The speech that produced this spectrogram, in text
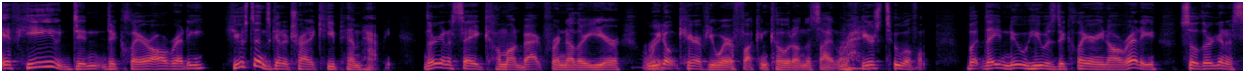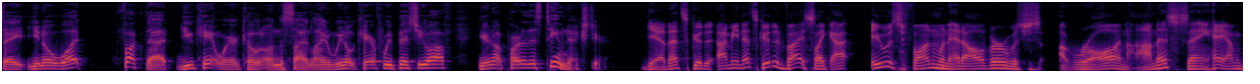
If he didn't declare already, Houston's going to try to keep him happy. They're going to say, "Come on back for another year. We don't care if you wear a fucking coat on the sideline. Here's two of them." But they knew he was declaring already, so they're going to say, "You know what? Fuck that. You can't wear a coat on the sideline. We don't care if we piss you off. You're not part of this team next year." Yeah, that's good. I mean, that's good advice. Like, I, it was fun when Ed Oliver was just uh, raw and honest, saying, "Hey, I'm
